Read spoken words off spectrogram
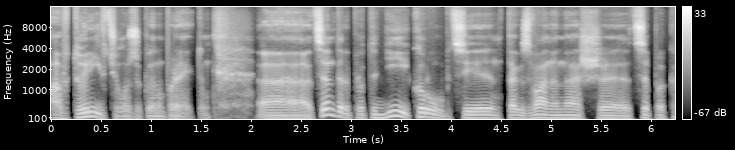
авторів цього законопроекту. Е, Центр протидії корупції, так званий наш ЦПК,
